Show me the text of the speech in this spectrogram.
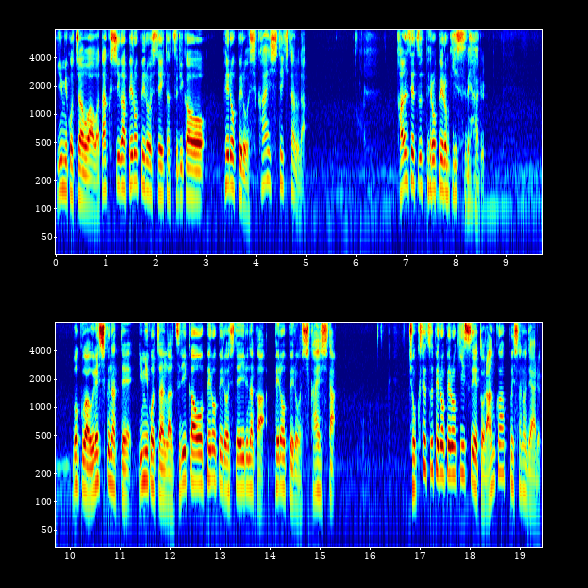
由美子ちゃんは私がペロペロしていたつり革をペロペロ仕返してきたのだ。関節ペロペロキスである。僕は嬉しくなって由美子ちゃんがつり革をペロペロしている中、ペロペロ仕返した。直接ペロペロキッスへとランクアップしたのである。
